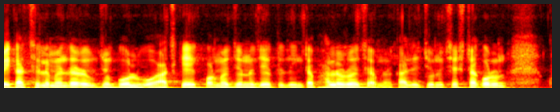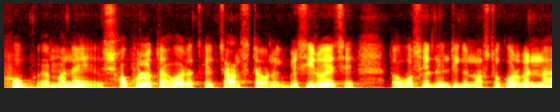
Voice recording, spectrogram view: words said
বেকার ছেলেমেয়েদের বলব আজকে কর্মের জন্য যেহেতু দিনটা ভালো রয়েছে, আপনার কাজের জন্য চেষ্টা করুন। খুব মানে সফলতা হওয়ার আজকে চান্সটা অনেক বেশি রয়েছে। তো অবশ্যই দিনটিকে নষ্ট করবেন না।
